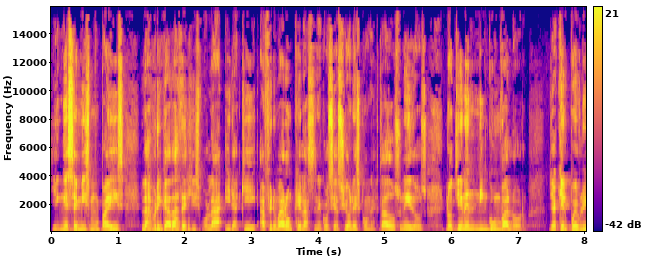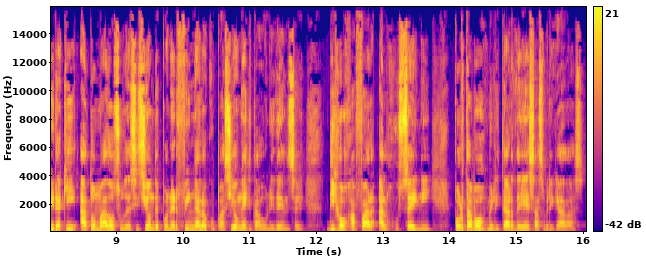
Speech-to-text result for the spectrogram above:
Y en ese mismo país, las brigadas de Hezbollah iraquí afirmaron que las negociaciones con Estados Unidos no tienen ningún valor, ya que el pueblo iraquí ha tomado su decisión de poner fin a la ocupación estadounidense, dijo Jafar al-Husseini, portavoz militar de esas brigadas.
